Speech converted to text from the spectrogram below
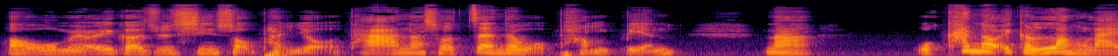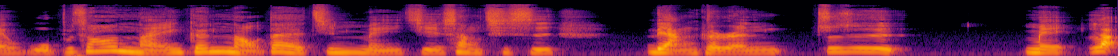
哦、呃，我们有一个就是新手朋友，他那时候站在我旁边，那我看到一个浪来，我不知道哪一根脑袋的筋没接上，其实。两个人就是没浪，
